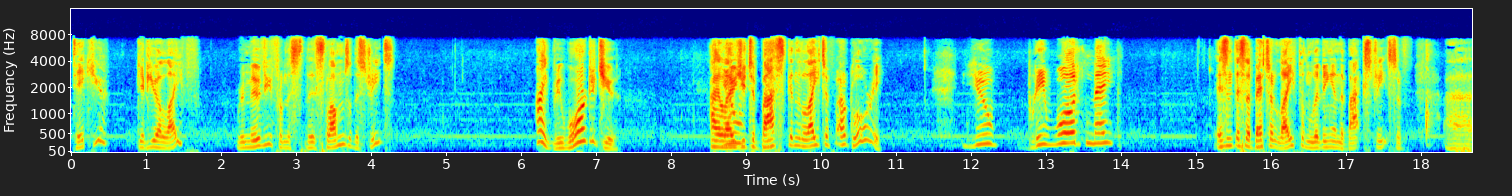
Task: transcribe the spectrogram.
Take you? Give you a life? Remove you from the, the slums of the streets? I rewarded you. I allowed You- you to bask in the light of our glory. You reward me? Isn't this a better life than living in the back streets of uh,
